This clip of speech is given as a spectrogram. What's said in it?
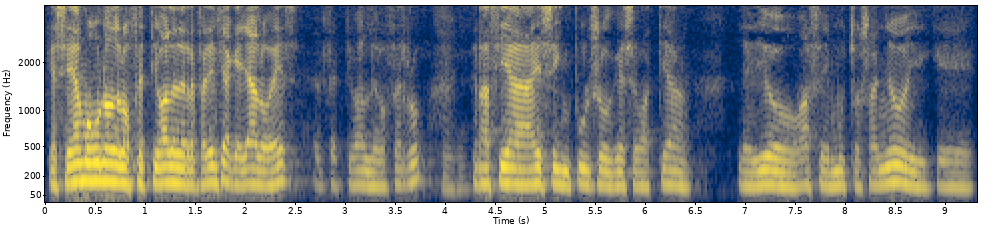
que seamos uno de los festivales de referencia, que ya lo es, el Festival de los Ferros, gracias a ese impulso que Sebastián le dio hace muchos años y que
